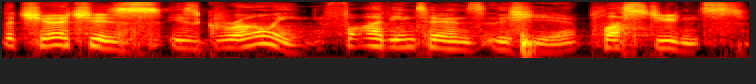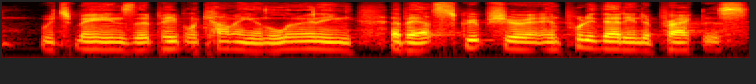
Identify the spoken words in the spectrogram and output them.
the church is, is growing. Five interns this year, plus students, which means that people are coming and learning about Scripture and putting that into practice.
